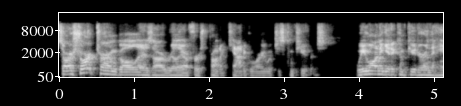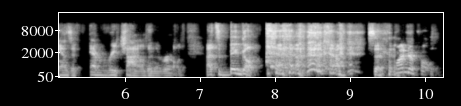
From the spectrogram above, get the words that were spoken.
So our short term goal is our really our first product category, which is computers. We want to get a computer in the hands of every child in the world. That's a big goal. so, Wonderful.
